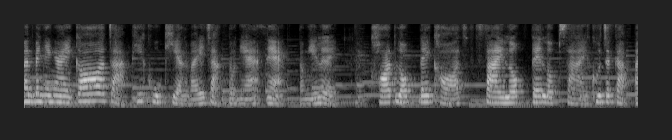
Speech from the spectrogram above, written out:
มันเป็นยังไงก็จากที่ครูเขียนไว้จากตัวเนี้ยเนี่ยตรงนี้เลยคอสลบได้คอสไซลบได้ลบไซครูจะกลับไป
